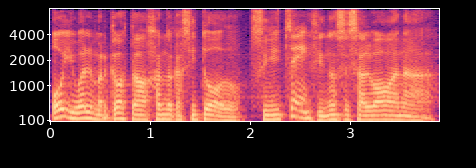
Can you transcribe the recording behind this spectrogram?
Hoy igual el mercado está bajando casi todo, ¿sí? Si no se salvaba nada.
